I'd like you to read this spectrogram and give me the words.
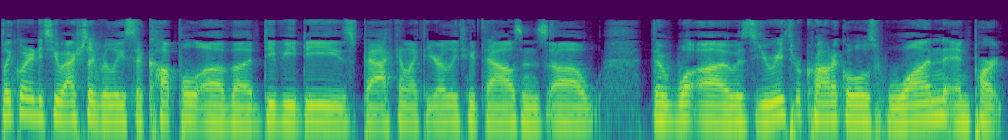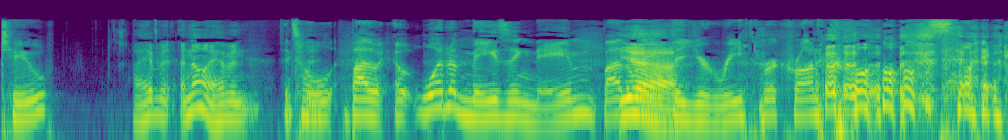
Blink One Eighty Two actually released a couple of uh, DVDs back in like the early two thousands. Uh, there uh, it was Urethra Chronicles one and part two. I haven't. No, I haven't. It's hel- by the way, uh, what amazing name! By the Yeah. way, the Urethra Chronicles. like,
